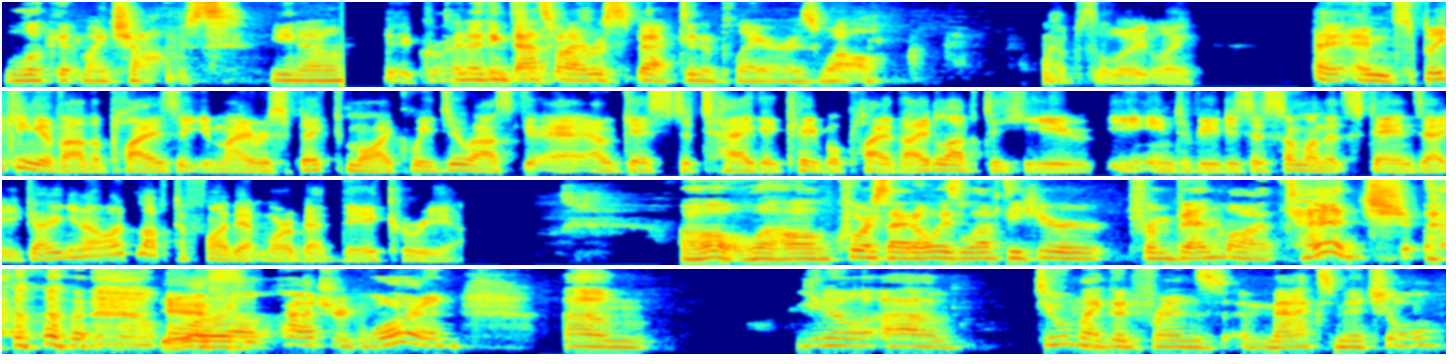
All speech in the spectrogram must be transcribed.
look at my chops, you know? Yeah, and I think that's what I respect in a player as well. Absolutely. And, speaking of other players that you may respect, Mike, we do ask uh, our guests to tag a keyboard player they'd love to hear interviewed. Is there someone that stands out? You go, you know, I'd love to find out more about their career. Oh well, of course, I'd always love to hear from Benmont Tench or uh, Patrick Warren. Um, you know, uh, two of my good friends, Max Mitchell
